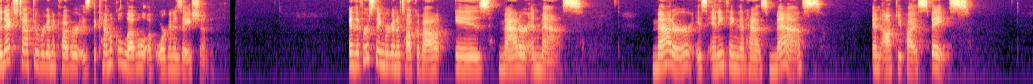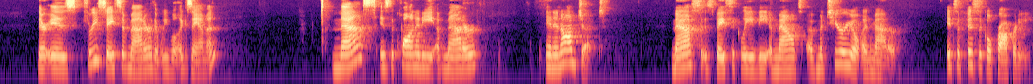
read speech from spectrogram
The next chapter we're going to cover is the chemical level of organization. And the first thing we're going to talk about is matter and mass. Matter is anything that has mass and occupies space. There is three states of matter that we will examine. Mass is the quantity of matter in an object. Mass is basically the amount of material in matter. It's a physical property,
